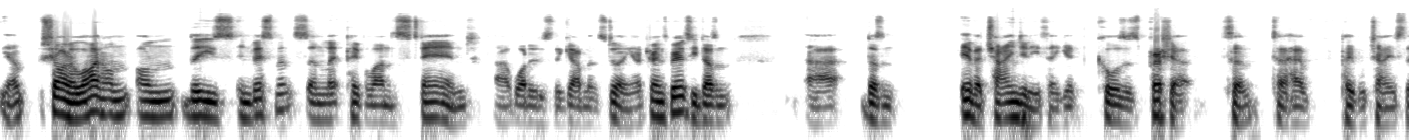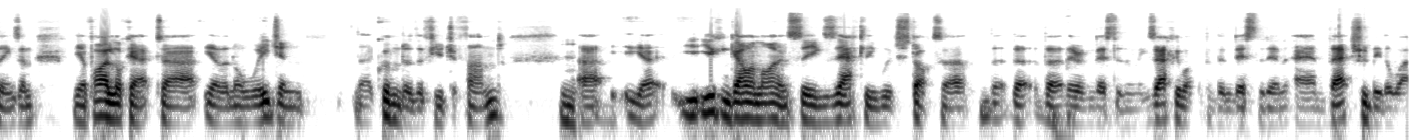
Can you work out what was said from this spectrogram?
you know shine a light on on these investments and let people understand what it is the government's doing. You know, transparency doesn't doesn't ever change anything. It causes pressure to to have people change things. And you know, if I look at uh, you know the Norwegian equivalent of the Future Fund, mm. uh, yeah, you, you, can go online and see exactly which stocks are that the, the, they're invested in, exactly what they've invested in, and that should be the way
